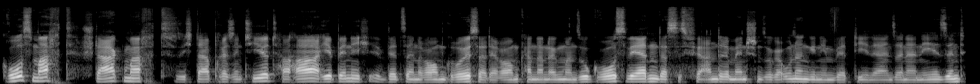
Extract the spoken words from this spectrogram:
groß macht, stark macht, sich da präsentiert, haha, hier bin ich, wird sein Raum größer. Der Raum kann dann irgendwann so groß werden, dass es für andere Menschen sogar unangenehm wird, die da in seiner Nähe sind.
